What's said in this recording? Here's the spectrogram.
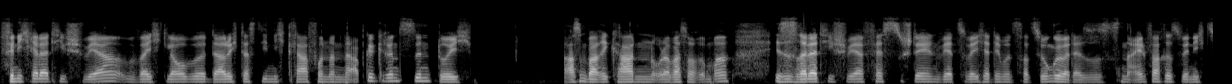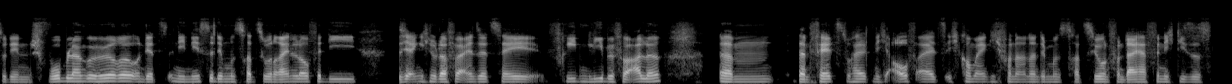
finde ich relativ schwer, weil ich glaube, dadurch, dass die nicht klar voneinander abgegrenzt sind durch Straßenbarrikaden oder was auch immer, ist es relativ schwer festzustellen, wer zu welcher Demonstration gehört. Also es ist ein einfaches, wenn ich zu den Schwurblern gehöre und jetzt in die nächste Demonstration reinlaufe, die sich eigentlich nur dafür einsetzt, hey, Frieden, Liebe für alle, ähm, dann fällst du halt nicht auf, als ich komme eigentlich von einer anderen Demonstration. Von daher finde ich dieses,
